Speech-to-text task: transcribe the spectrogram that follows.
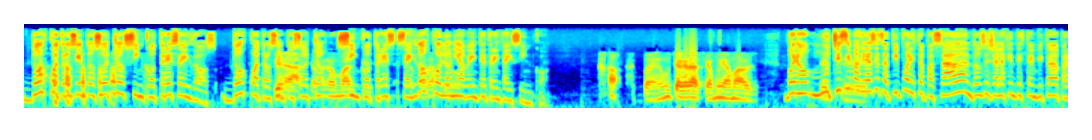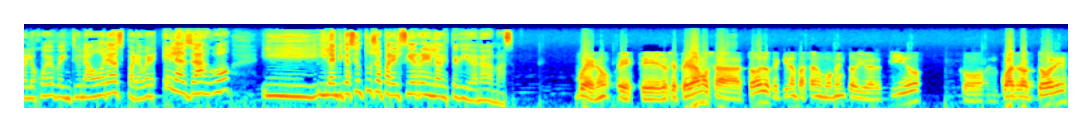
2408-5362. 2408-5362, Colonia 2035. bueno, muchas gracias, muy amable. Bueno, muchísimas este, gracias a ti por esta pasada. Entonces ya la gente está invitada para los jueves 21 horas para ver el hallazgo y, la invitación tuya para el cierre en la despedida, nada más. Bueno, este, los esperamos a todos los que quieran pasar un momento divertido con cuatro actores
